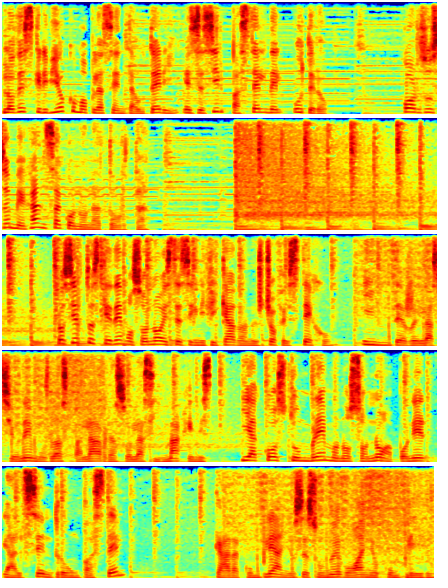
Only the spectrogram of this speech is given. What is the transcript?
lo describió como placenta uteri, es decir, pastel del útero, por su semejanza con una torta. Lo cierto es que demos o no este significado a nuestro festejo, interrelacionemos las palabras o las imágenes y acostumbrémonos o no a poner al centro un pastel, cada cumpleaños es un nuevo año cumplido.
